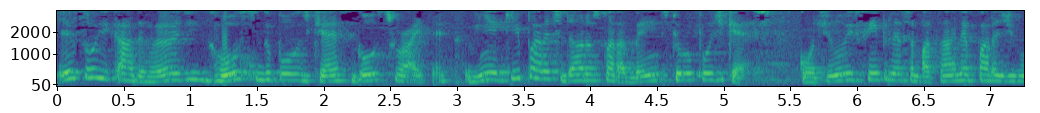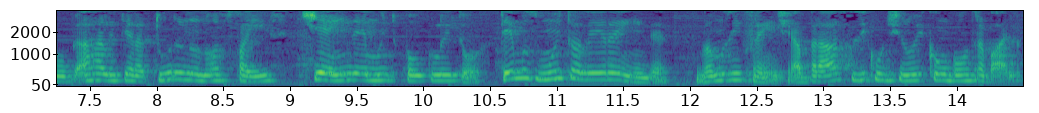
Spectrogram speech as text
Eu sou o Ricardo Hardy, host do podcast Ghostwriter. Vim aqui para te dar os parabéns pelo podcast. Continue sempre nessa batalha para divulgar a literatura no nosso país, que ainda é muito pouco leitor. Temos muito a ler ainda. Vamos em frente. Abraços e continue com um bom trabalho.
